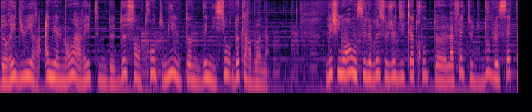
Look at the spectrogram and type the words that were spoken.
de réduire annuellement à rythme de 230 000 tonnes d'émissions de carbone. Les Chinois ont célébré ce jeudi 4 août euh, la fête du double 7,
